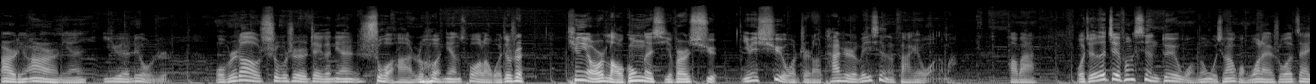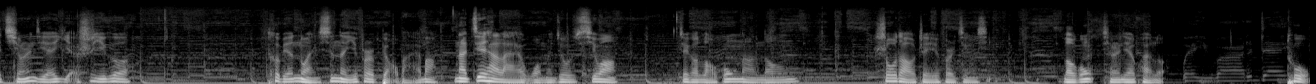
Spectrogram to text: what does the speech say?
二零二二年一月六日，我不知道是不是这个念硕哈，如果念错了，我就是听友老公的媳妇儿旭，因为旭我知道他是微信发给我的嘛，好吧。我觉得这封信对我们五七八广播来说，在情人节也是一个。特别暖心的一份表白吧。那接下来我们就希望这个老公呢能收到这一份惊喜。老公，情人节快乐。兔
